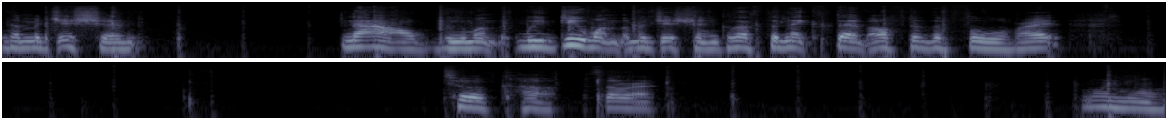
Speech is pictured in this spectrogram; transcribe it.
The magician. Now we want we do want the magician because that's the next step after the fool, right? Two of Cups. All right. One more.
